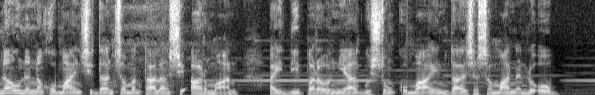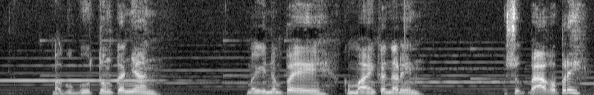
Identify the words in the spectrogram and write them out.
Nauna nang kumain si Dan samantalang si Arman ay di pa raw niya gustong kumain dahil sa sama ng loob. Magugutom ka niyan. Mainam pa eh, kumain ka na rin. Busog pa ako pre.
